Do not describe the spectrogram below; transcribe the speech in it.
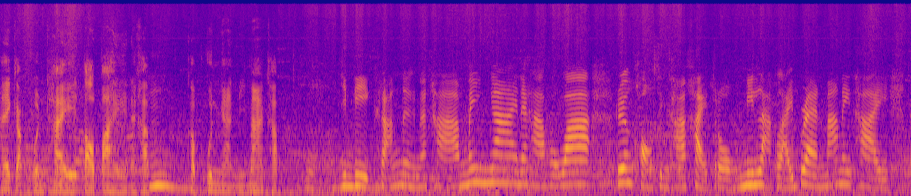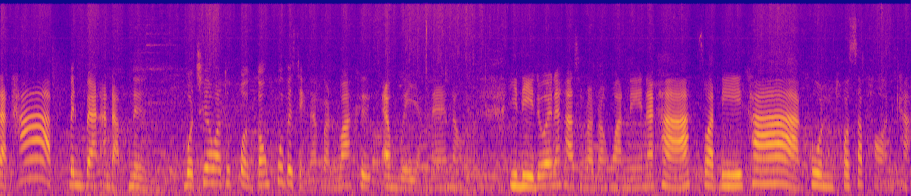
ให้กับคนไทยต่อไปนะครับอืมขอบคุณงานนี้มากครับ ยินดีอีกครั้งหนึ่งนะคะ ไม่ง่ายนะคะ เพราะว่าเรื่องของสินค้าขายตรงมีหลากหลายแบรนด์มากในไทย แต่ถ้าเป็นแบรนด์อันดับหนึ่งบทเชื่อว่าทุกคนต้องพูดเป็นเสียงเดียวกันว่าคือแอมเวย์อย่างแน่นอน ยินดีด้วยนะคะสำหรับรางวัลนี้นะคะ สวัสดีค่ะ คุณทศพรค่ะ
